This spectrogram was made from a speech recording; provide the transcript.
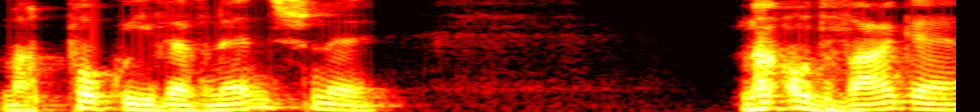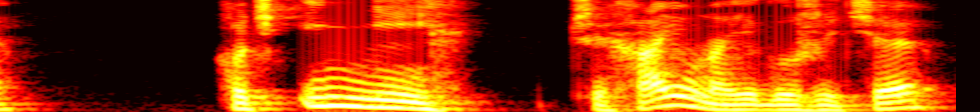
ma pokój wewnętrzny, ma odwagę. Choć inni czyhają na jego życie,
